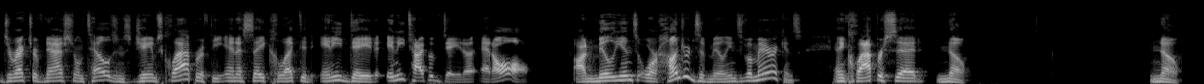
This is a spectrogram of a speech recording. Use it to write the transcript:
Director of National Intelligence James Clapper if the NSA collected any data, any type of data at all on millions or hundreds of millions of Americans. And Clapper said no. No.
